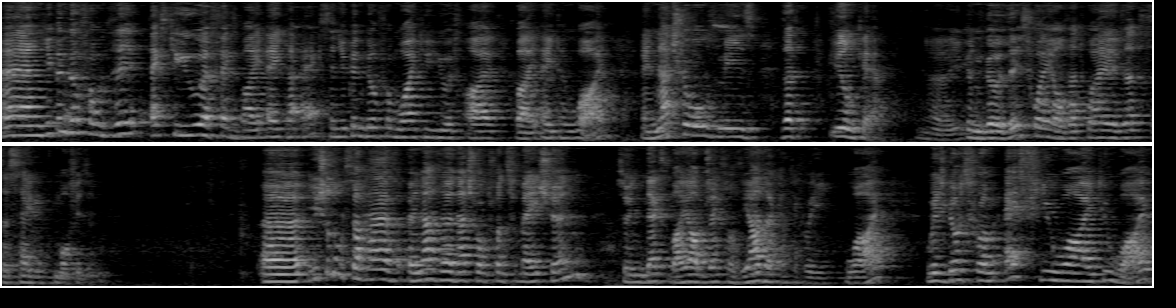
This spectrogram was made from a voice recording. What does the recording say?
and you can go from the x to ufx by eta x, and you can go from y to ufi by eta y. And naturals means that you don't care. Uh, you can go this way or that way, that's the same morphism. Uh, you should also have another natural transformation, so indexed by objects of the other category y, which goes from fui to y.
